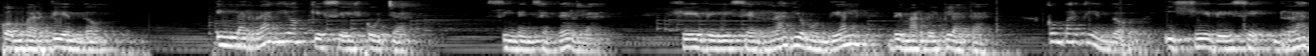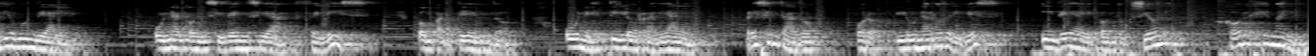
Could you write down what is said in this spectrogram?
Compartiendo. En la radio que se escucha, sin encenderla. GDS Radio Mundial de Mar del Plata. Compartiendo y GDS Radio Mundial. Una coincidencia feliz, Compartiendo un estilo radial presentado por Luna Rodríguez, idea y conducción Jorge Marín.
